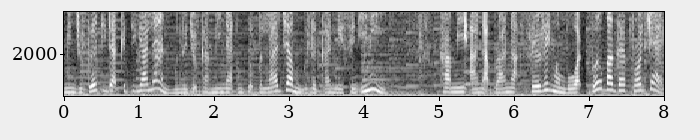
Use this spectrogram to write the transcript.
Jasmine juga tidak ketinggalan menunjukkan minat untuk belajar menggunakan mesin ini. Kami anak beranak sering membuat pelbagai projek.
